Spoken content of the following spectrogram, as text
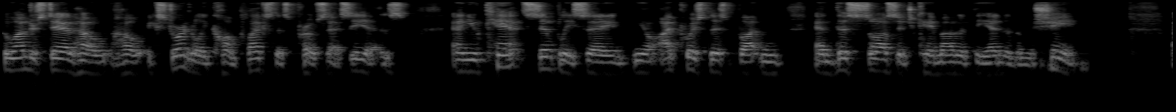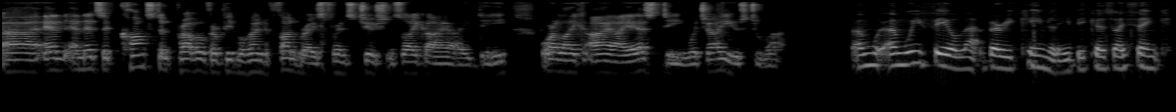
who understand how, how extraordinarily complex this process is and you can't simply say, you know, I pushed this button and this sausage came out at the end of the machine. Uh, and, and it's a constant problem for people trying to fundraise for institutions like IIED or like IISD, which I used to run. And we, and we feel that very keenly because I think,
